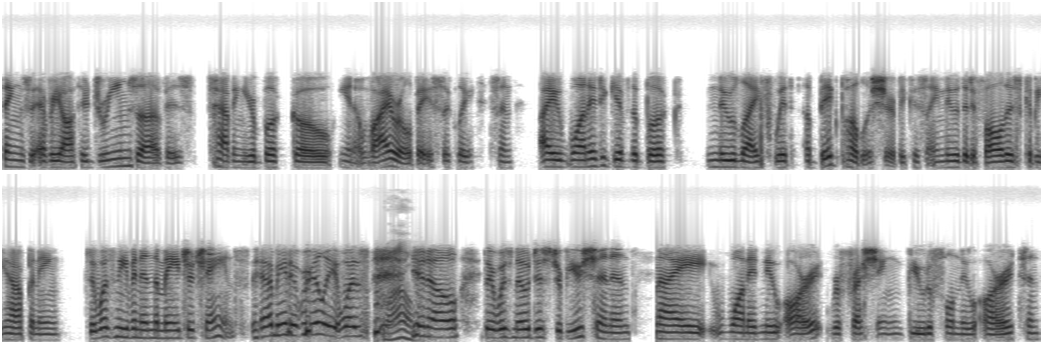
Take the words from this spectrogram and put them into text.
things that every author dreams of is having your book go, you know, viral basically. And I wanted to give the book new life with a big publisher because I knew that if all this could be happening it wasn't even in the major chains. I mean, it really it was. Wow. You know, there was no distribution, and I wanted new art, refreshing, beautiful new art, and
